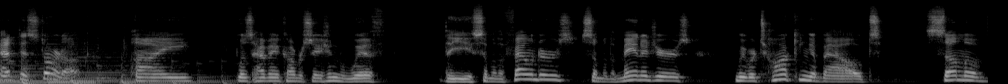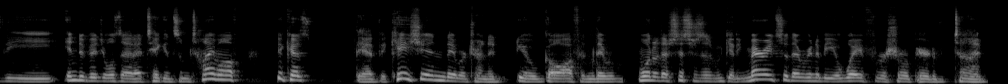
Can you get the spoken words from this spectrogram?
At this startup, I was having a conversation with the some of the founders, some of the managers. We were talking about some of the individuals that had taken some time off because they had vacation, they were trying to, you know, go off and they were one of their sisters was getting married, so they were going to be away for a short period of time.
